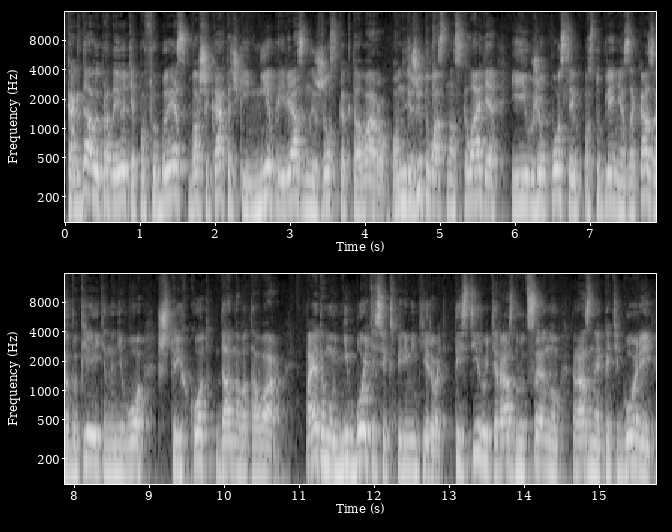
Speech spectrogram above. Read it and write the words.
Когда вы продаете по ФБС, ваши карточки не привязаны жестко к товару. Он лежит у вас на складе и уже после поступления заказа вы клеите на него штрих-код данного товара. Поэтому не бойтесь экспериментировать, тестируйте разную цену, разные категории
